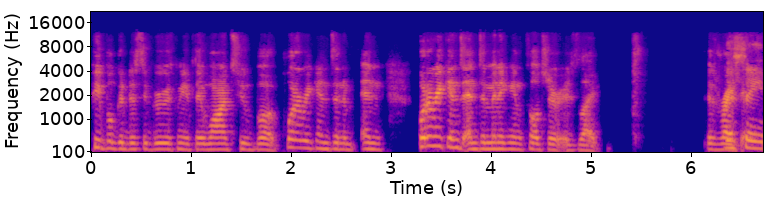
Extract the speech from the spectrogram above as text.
people could disagree with me if they want to but puerto ricans and, and puerto ricans and dominican culture is like is right the there.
